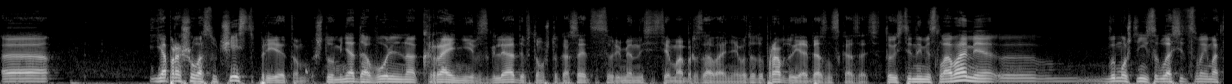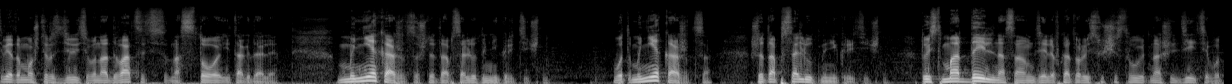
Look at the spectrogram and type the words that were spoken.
Э, я прошу вас учесть при этом, что у меня довольно крайние взгляды в том, что касается современной системы образования. Вот эту правду я обязан сказать. То есть, иными словами, э, вы можете не согласиться с моим ответом, можете разделить его на 20, на 100 и так далее. Мне кажется, что это абсолютно не критично. Вот мне кажется, что это абсолютно не критично. То есть модель, на самом деле, в которой существуют наши дети, вот,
